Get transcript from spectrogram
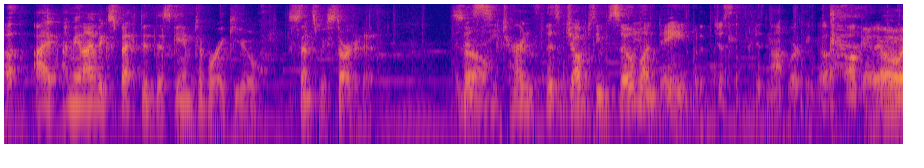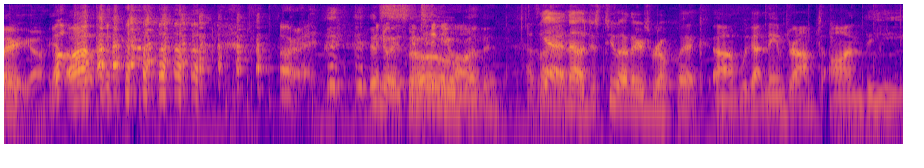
I, I mean, I've expected this game to break you since we started it. So, this he- turn, this jump seems so mundane, but it just is not working. Oh, okay. There oh, we go. there you go. Yeah. Ah, All right. it's Anyways, so continue on. mundane. Yeah, I- no, just two others real quick. Um, we got name dropped on the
